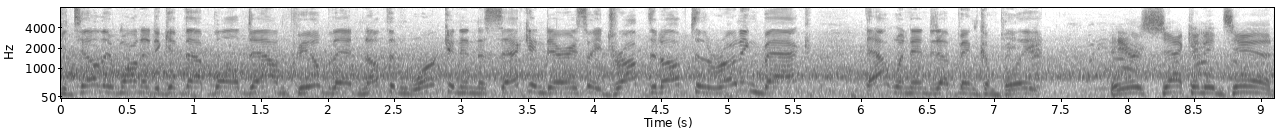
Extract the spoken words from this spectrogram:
You tell they wanted to get that ball downfield, but they had nothing working in the secondary, so he dropped it off to the running back. That one ended up incomplete. Here's second and 10.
